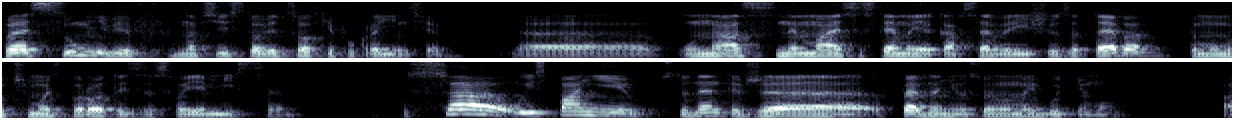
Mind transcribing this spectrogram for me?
без сумнівів на всі 100% українці. Е, у нас немає системи, яка все вирішує за тебе, тому ми вчимось боротись за своє місце. У США, у Іспанії студенти вже впевнені у своєму майбутньому. А,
